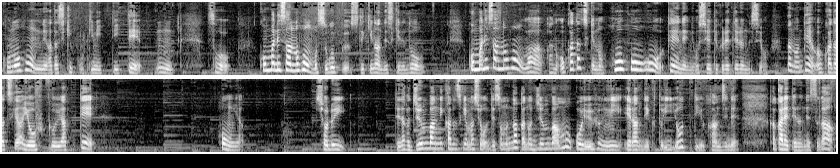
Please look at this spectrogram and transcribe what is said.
この本ね私結構気に入っていて、うん、そうこんまりさんの本もすごく素敵なんですけれどこんまりさんの本はあのお片付けの方法を丁寧に教えてくれてるんですよ。なのでお片付けは洋服をやって本や書類ってなんか順番に片付けましょう。でその中の順番もこういう風に選んでいくといいよっていう感じで書かれてるんですが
